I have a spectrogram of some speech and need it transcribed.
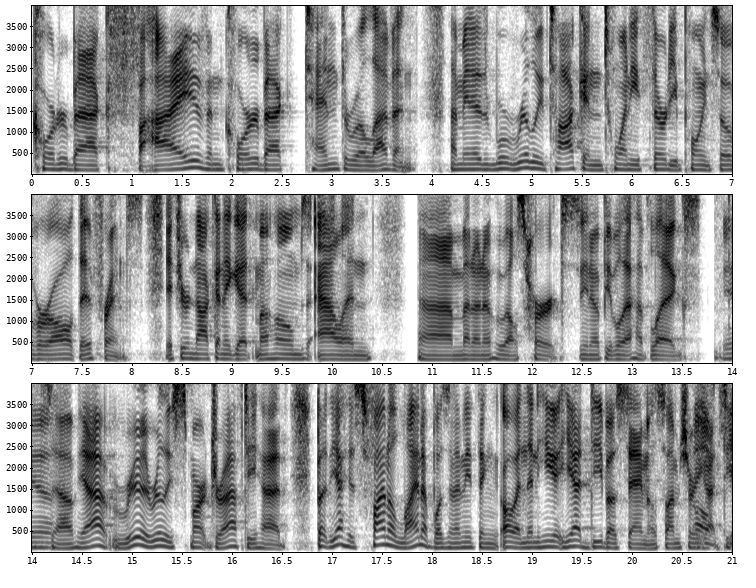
quarterback five and quarterback 10 through 11. I mean, it, we're really talking 20, 30 points overall difference if you're not going to get Mahomes, Allen. Um, I don't know who else hurts, you know, people that have legs. Yeah. So, yeah, really, really smart draft he had. But yeah, his final lineup wasn't anything. Oh, and then he, he had Deebo Samuel. So I'm sure he Oh, got Deebo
